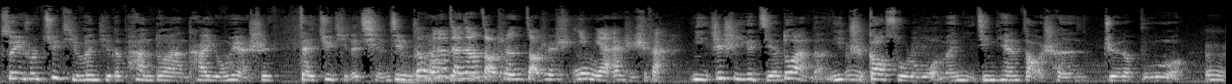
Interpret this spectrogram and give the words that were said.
所以说，具体问题的判断，它永远是在具体的情境中。那我们就讲讲早晨，早晨应不应该按时吃饭？你这是一个阶段的，你只告诉了我们你今天早晨觉得不饿，嗯，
